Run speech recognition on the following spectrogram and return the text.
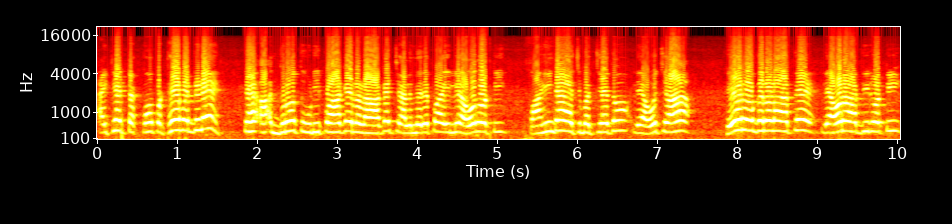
ਇੱਥੇ ਟੱਕੋਂ ਪੱਠੇ ਵੱਢਣੇ ਤੇ ਅੰਦਰੋਂ ਤੂੜੀ ਪਾ ਕੇ ਰਲਾ ਕੇ ਚੱਲ ਮੇਰੇ ਭਾਈ ਲਿਆਓ ਰੋਟੀ ਪਾਣੀ ਦਾ ਚ ਬੱਚੇ ਤੋਂ ਲਿਆਓ ਚਾਹ। ਫੇਰ ਉਹ ਰਲਾਤੇ ਲਿਆਓ ਰਾਤ ਦੀ ਰੋਟੀ।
